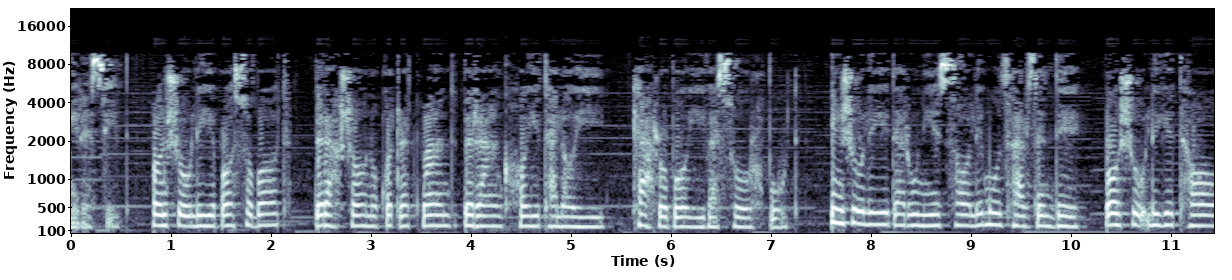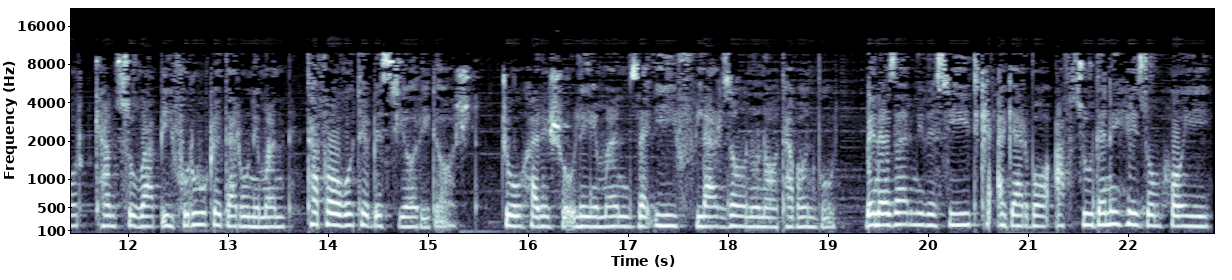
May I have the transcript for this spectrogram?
می رسید آن شعله باثبات درخشان و قدرتمند به رنگ های طلایی کهربایی و سرخ بود. این شعله درونی سالم و سرزنده با شعله تار کمسو و بیفروغ درون من تفاوت بسیاری داشت. جوهر شعله من ضعیف لرزان و ناتوان بود. به نظر می رسید که اگر با افزودن هیزم هایی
